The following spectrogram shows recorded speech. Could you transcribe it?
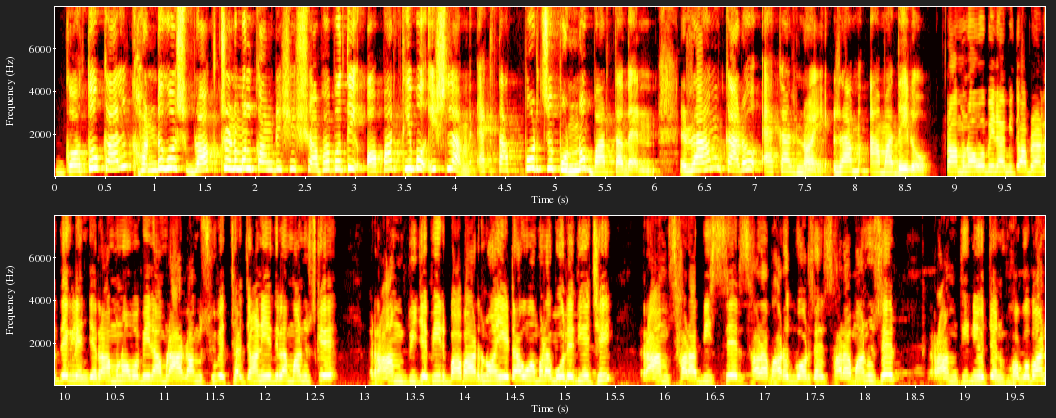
গতকাল খণ্ডঘোষ ব্লক তৃণমূল কংগ্রেসের সভাপতি অপার্থিব ইসলাম এক তাৎপর্যপূর্ণ বার্তা দেন। রাম কারও একার নয়, রাম আমাদেরও। রামনবমীর আমি তো আপনারা দেখলেন যে রামনবমীর আমরা আগাম শুভেচ্ছা জানিয়ে দিলাম মানুষকে। রাম বিজেপির বাবার নয় এটাও আমরা বলে দিয়েছি। রাম সারা বিশ্বের, সারা ভারতবর্ষের, সারা মানুষের, রাম তিনি হচ্ছেন ভগবান,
